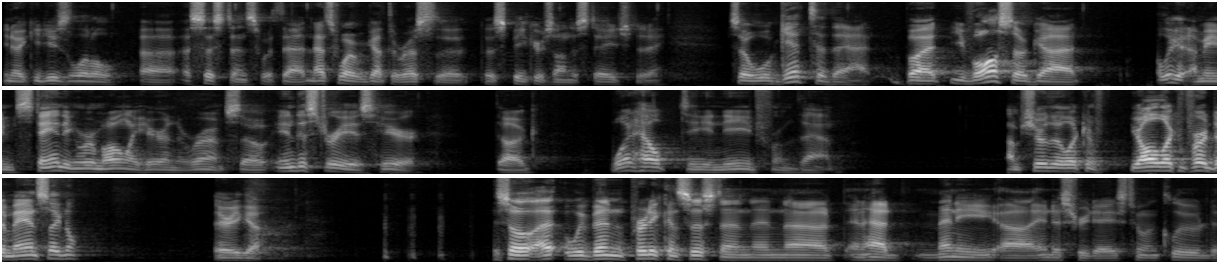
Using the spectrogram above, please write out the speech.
you know, you could use a little uh, assistance with that. And that's why we've got the rest of the, the speakers on the stage today. So we'll get to that. But you've also got, look at, I mean, standing room only here in the room. So industry is here, Doug. What help do you need from them? I'm sure they're looking, you're all looking for a demand signal? There you go. So uh, we've been pretty consistent and, uh, and had many uh, industry days to include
